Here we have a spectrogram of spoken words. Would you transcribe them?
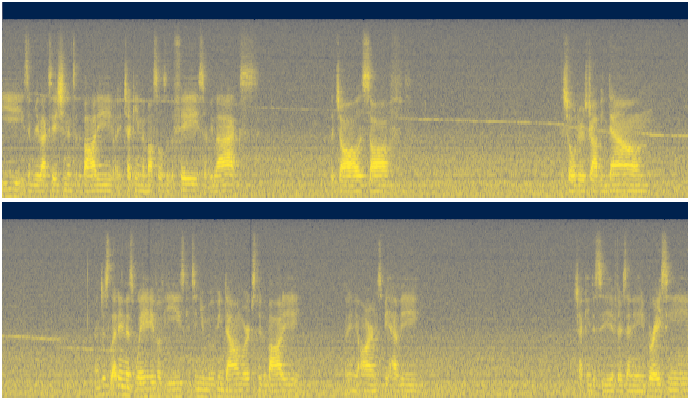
ease and relaxation into the body, like checking the muscles of the face are relaxed, the jaw is soft, the shoulders dropping down, and just letting this wave of ease continue moving downwards through the body, letting the arms be heavy, checking to see if there's any bracing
